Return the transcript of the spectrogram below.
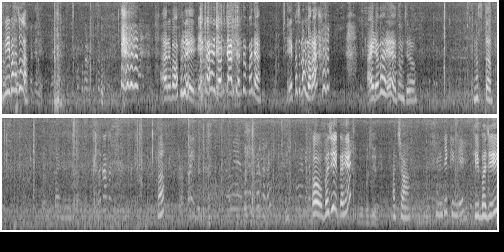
मी भाजू का? अरे बापरे एक आहे दोन चार चार चपात्या. एकच नंबर हा? आयडिया भारी आहे तुमची राव. मस्त. हा? ओ भजी आहे का हे? अच्छा. ही भजी.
